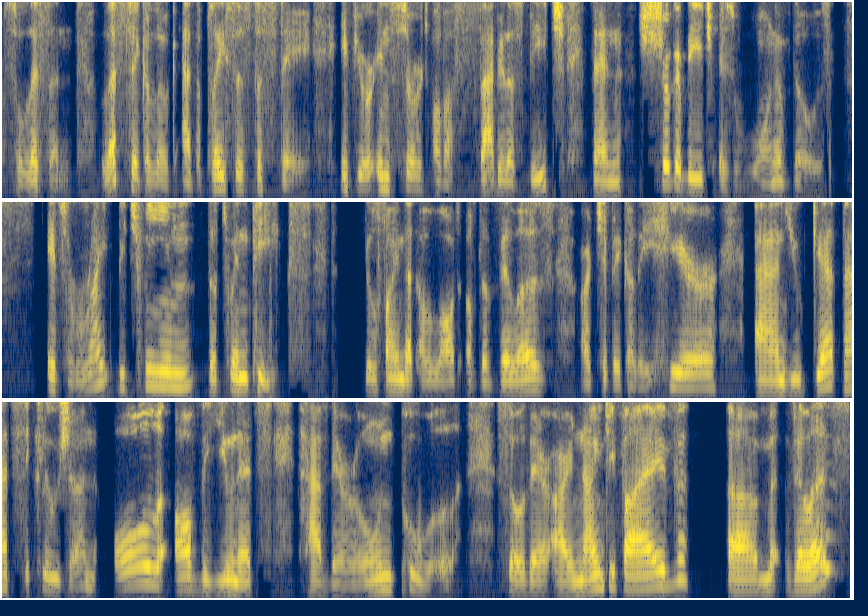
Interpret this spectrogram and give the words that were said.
So listen, let's take a look at the places to stay. If you're in search of a fabulous beach, then Sugar Beach is one of those. It's right between the Twin Peaks. You'll find that a lot of the villas are typically here and you get that seclusion. All of the units have their own pool. So there are 95 um, villas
